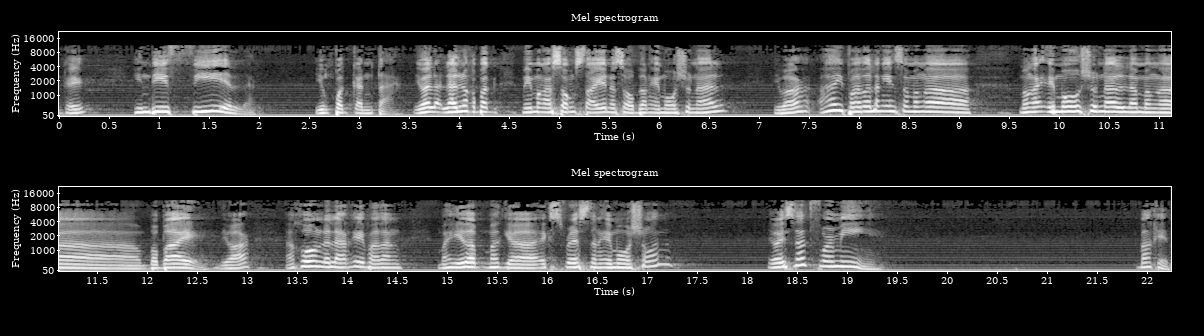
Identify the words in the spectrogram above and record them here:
okay? Hindi feel yung pagkanta. Di ba? Lalo na kapag may mga songs tayo na sobrang emotional, di ba? Ay, para lang yan sa mga mga emotional na mga babae, di ba? Ako, ang lalaki, parang mahirap mag-express uh, ng emotion. Di? It's not for me. Bakit?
